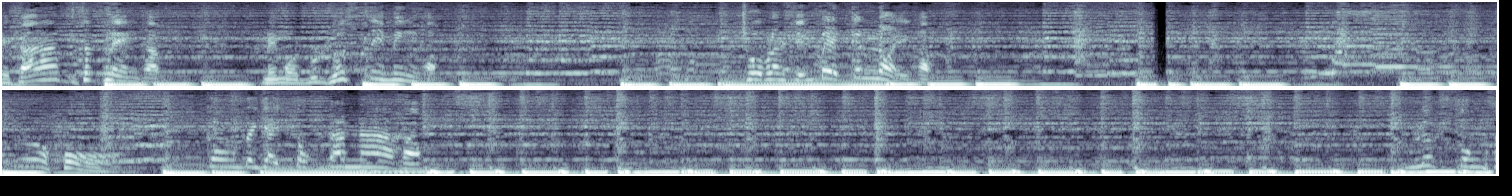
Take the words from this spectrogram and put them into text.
เคครับอีกสักเพลงครับ ในโหมดบลูทูธสตรีมมิ่งครับ โชว์พลังเสียงเบสกันหน่อยครับ โอ้โหกองใหญ่ตกด้านหน้าครับลึกทรงพ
